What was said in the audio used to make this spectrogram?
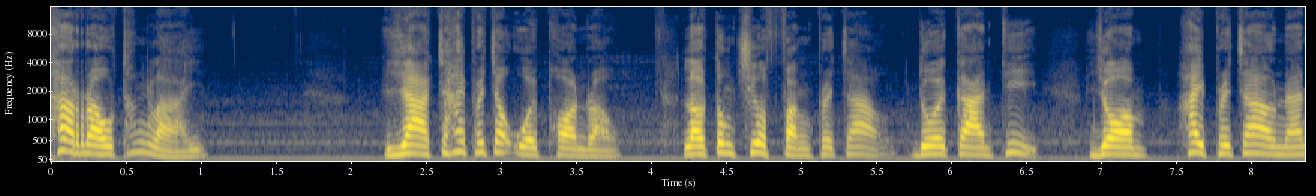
ถ้าเราทั้งหลาย อยากจะให้พระเจ้าอวยพรเรา เราต้องเชื่อฟังพระเจ้า โดยการที่ยอมให้พระเจ้านั้น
